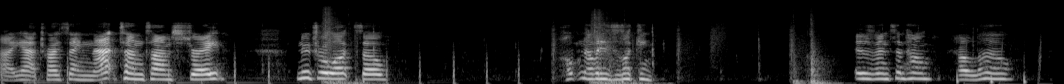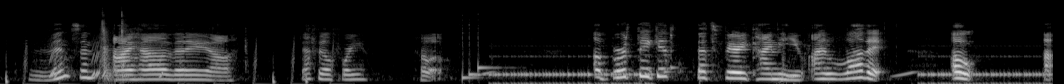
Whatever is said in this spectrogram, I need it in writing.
Uh, yeah, try saying that 10 times straight. Neutral luck, so... Hope nobody's looking. Is Vincent home? Hello? Vincent, I have a, uh, daffodil for you. Hello. A birthday gift? That's very kind of you. I love it. Oh, uh,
